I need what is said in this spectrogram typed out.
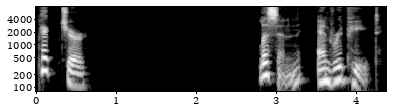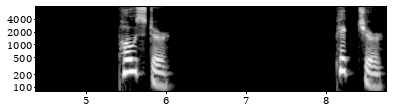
picture, Listen and repeat. poster, picture,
